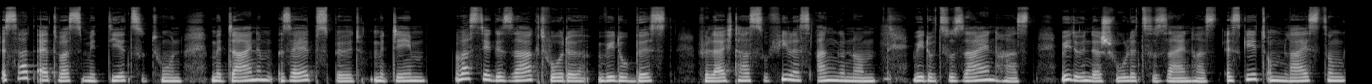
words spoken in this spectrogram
Es hat etwas mit dir zu tun, mit deinem Selbstbild, mit dem, was dir gesagt wurde, wie du bist. Vielleicht hast du vieles angenommen, wie du zu sein hast, wie du in der Schule zu sein hast. Es geht um Leistung,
